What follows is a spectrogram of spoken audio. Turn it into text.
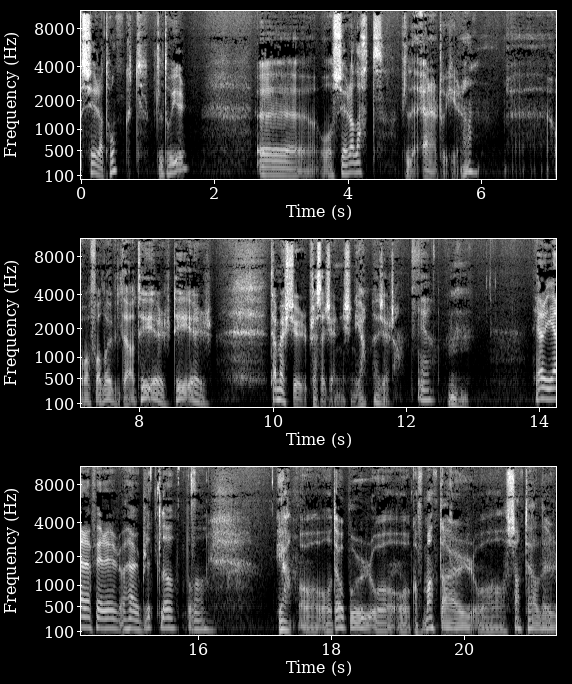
sera tungt til tøyir. Eh uh, og sera latt til ærar tøyir, ja og få lov til det. Det er, det er, det er mest pressagjerningen, ja, det gjør det. Ja. Mm. Her er gjerraferer, og her er brittlåp, og... Ja, og, og døper, og, og konfirmanter, og samtaler,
